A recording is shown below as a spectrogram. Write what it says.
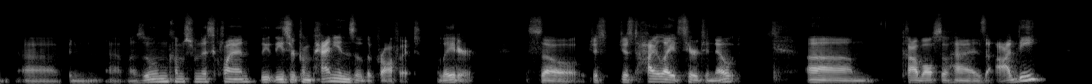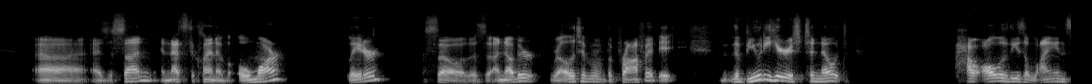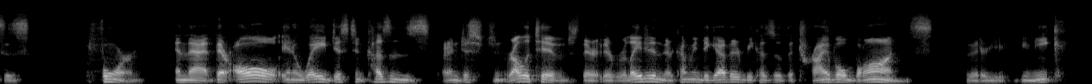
bin Mazum comes from this clan. These are companions of the Prophet later. So just just highlights here to note. Um, Kab also has Adi as a son, and that's the clan of Omar later. So this is another relative of the prophet. It, the beauty here is to note how all of these alliances form and that they're all in a way distant cousins and distant relatives. They're they're related and they're coming together because of the tribal bonds that are u- unique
